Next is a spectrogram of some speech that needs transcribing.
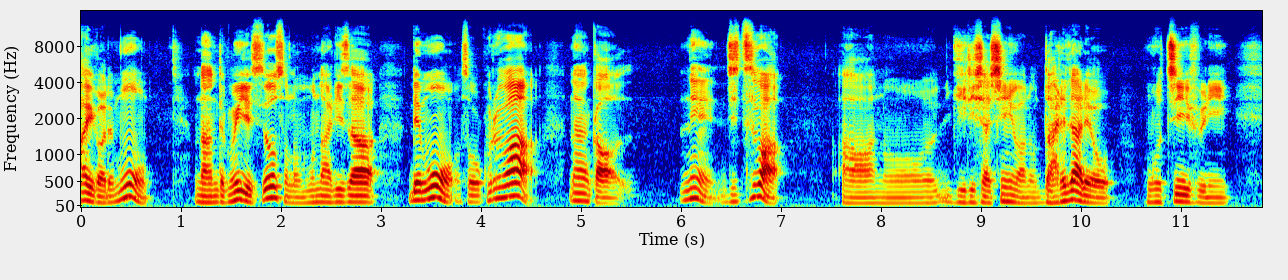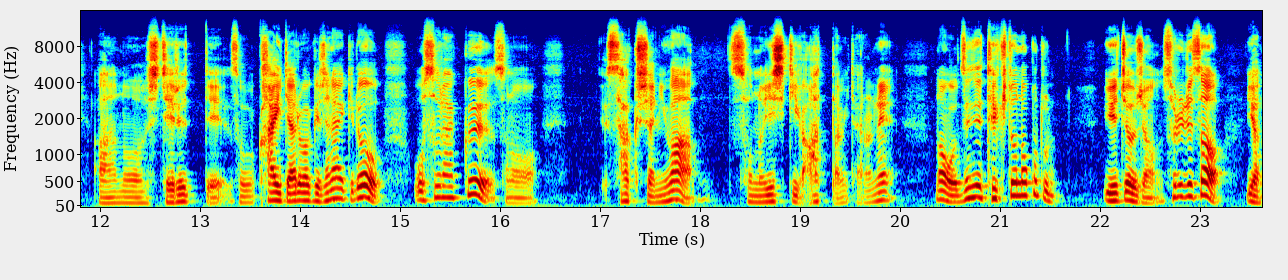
絵画でも何でもいいですよそのモナ・リザ。でもそうこれはなんかね実はあのギリシャ神話の誰々をモチーフにあのしてるってそう書いてあるわけじゃないけどおそらくその作者にはその意識があったみたいなね。なんか全然適当なこと言えちゃうじゃん。それでさいや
